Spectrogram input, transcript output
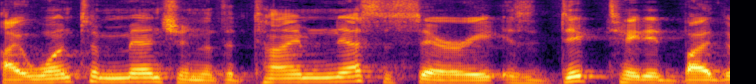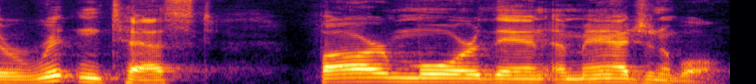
I want to mention that the time necessary is dictated by the written test far more than imaginable.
